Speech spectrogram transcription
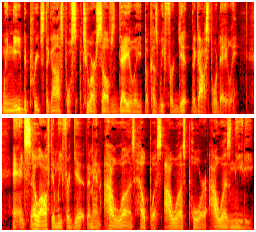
"We need to preach the gospel to ourselves daily because we forget the gospel daily." And, so often we forget that, man, I was helpless, I was poor, I was needy,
